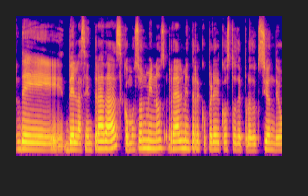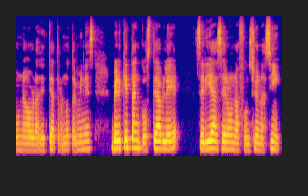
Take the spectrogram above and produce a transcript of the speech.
de, de las entradas, como son menos, realmente recupera el costo de producción de una obra de teatro, ¿no? También es ver qué tan costeable sería hacer una función así.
